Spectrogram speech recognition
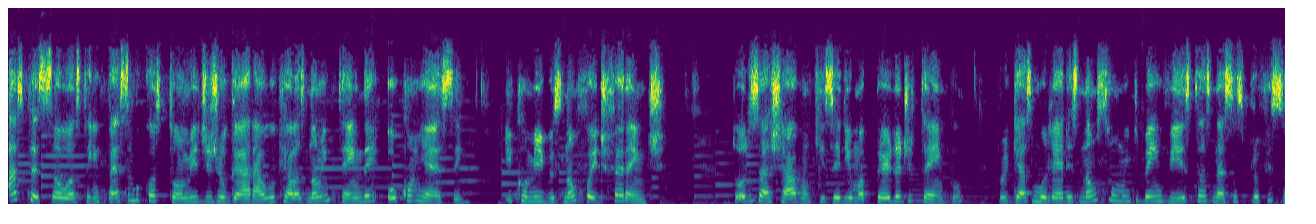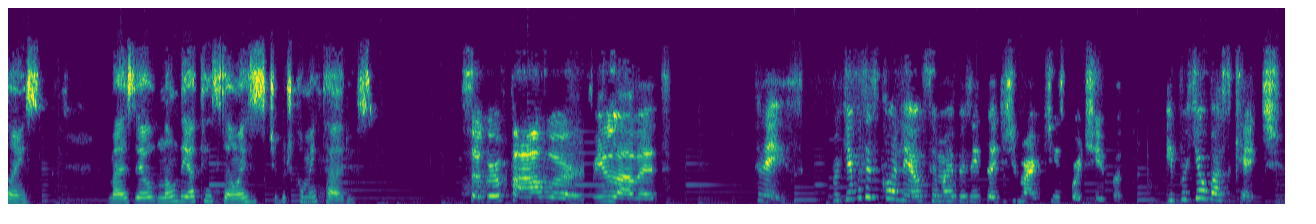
As pessoas têm péssimo costume de julgar algo que elas não entendem ou conhecem, e comigo isso não foi diferente. Todos achavam que seria uma perda de tempo, porque as mulheres não são muito bem vistas nessas profissões, mas eu não dei atenção a esse tipo de comentários. So girl power! We love it! 3. Por que você escolheu ser uma representante de marketing esportiva? E por que o basquete?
